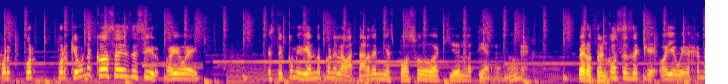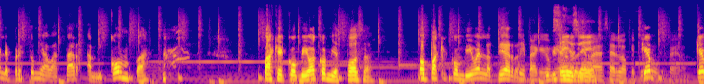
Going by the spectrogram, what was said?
por- por- porque una cosa es decir, oye, güey, estoy conviviendo con el avatar de mi esposo aquí en la Tierra, ¿no? Sí. Pero otra cosa es de que, oye, güey, déjame le presto mi avatar a mi compa para que conviva con mi esposa. O para que conviva en la Tierra. Sí, para que Sí, convivan la sí. tierra, ese el objetivo, pero... ¿Qué,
